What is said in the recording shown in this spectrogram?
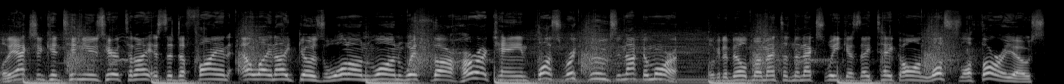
Well, the action continues here tonight as the defiant LA Knight goes one-on-one with the Hurricane, plus Rick Boogs and Nakamura, looking to build momentum the next week as they take on Los Lotharios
